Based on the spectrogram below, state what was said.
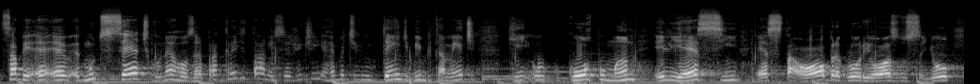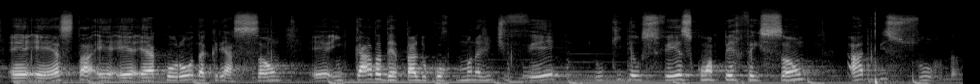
sabe, é, é, é, muito cético, né, Rosana, para acreditar nisso. A gente realmente entende biblicamente que o corpo humano, ele é sim esta obra gloriosa do Senhor, é, é esta, é, é, é, a coroa da criação. É, em cada detalhe do corpo humano a gente vê o que Deus fez com a perfeição absurda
